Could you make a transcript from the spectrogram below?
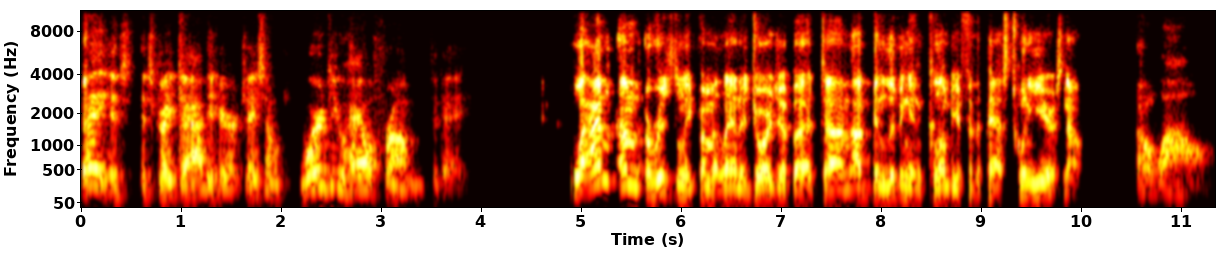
hey, it's it's great to have you here, Jason. Where do you hail from today? Well, I'm I'm originally from Atlanta, Georgia, but um, I've been living in Colombia for the past 20 years now. Oh wow!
